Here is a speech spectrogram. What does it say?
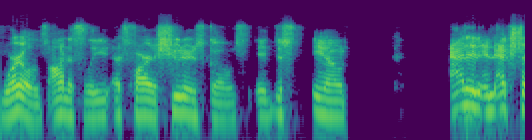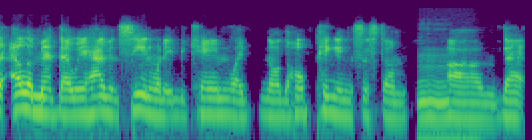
worlds. Honestly, as far as shooters goes, it just you know added an extra element that we haven't seen when it became like you know the whole pinging system mm. um, that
